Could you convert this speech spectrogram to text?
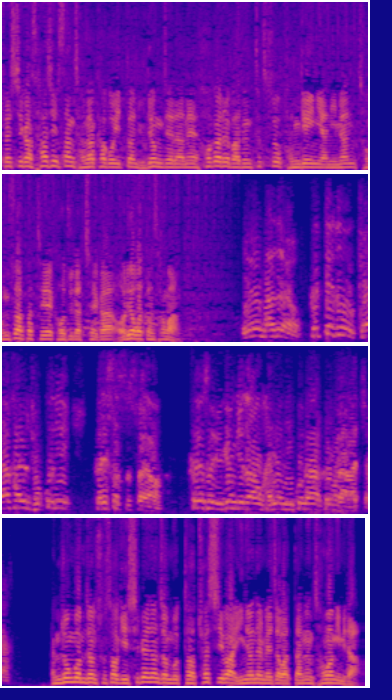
최 씨가 사실상 장악하고 있던 유경재단의 허가를 받은 특수 관계인이 아니면 정수 아파트의 거주 자체가 어려웠던 상황. 네, 맞아요. 그때도 계약하는 조건이 그랬었었어요. 그래서 유경재단 관련 문구나 그런 거 나왔죠. 안종범 전 수석이 10여 년 전부터 최 씨와 인연을 맺어왔다는 정황입니다.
